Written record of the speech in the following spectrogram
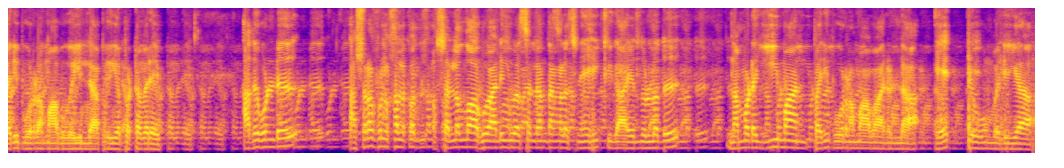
പരിപൂർണമാവുകയില്ല പ്രിയപ്പെട്ടവരെ. അതുകൊണ്ട് അഷ്റഫുൽ സല്ലാഹു അലി വസ്ല്ലാം തങ്ങളെ സ്നേഹിക്കുക എന്നുള്ളത് നമ്മുടെ ഈമാൻ പരിപൂർണമാവാനുള്ള ഏറ്റവും വലിയ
